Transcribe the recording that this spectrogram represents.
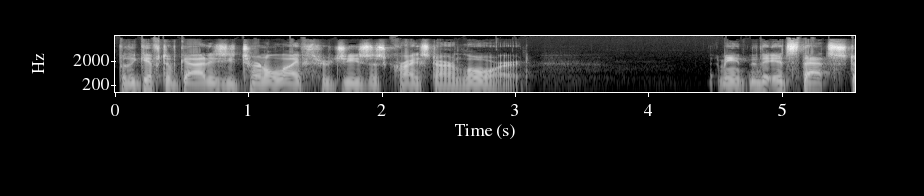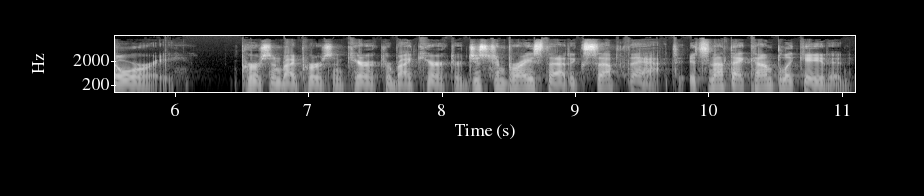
For the gift of God is eternal life through Jesus Christ our Lord. I mean, it's that story, person by person, character by character. Just embrace that, accept that. It's not that complicated.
